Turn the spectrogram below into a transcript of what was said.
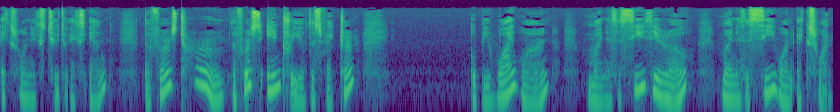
x1 x2 to xn the first term the first entry of this vector would be y1 minus c0 minus c1 x1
